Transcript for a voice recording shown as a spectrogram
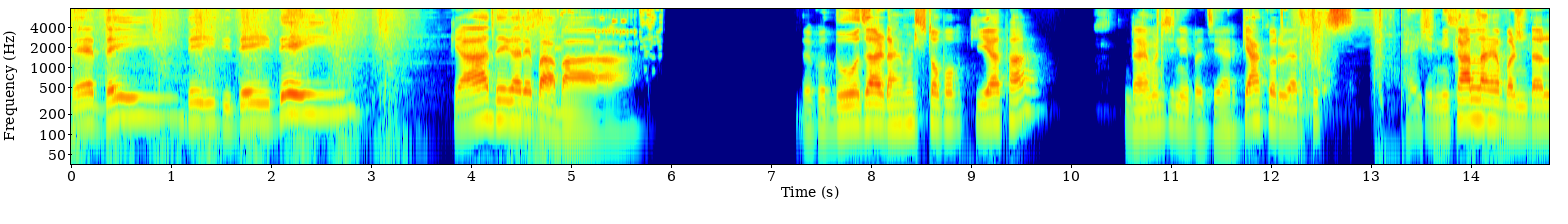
दे दे दे दे दे दे। क्या देगा रे बाबा? देखो 2000 डायमंड स्टॉप अप किया था। डायमंड्स ही नहीं बचे यार। क्या करूँ यार कुछ निकालना है बंडल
